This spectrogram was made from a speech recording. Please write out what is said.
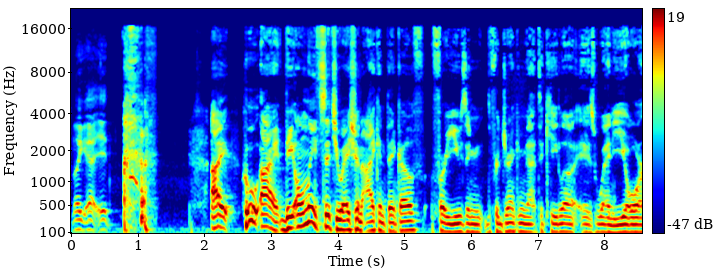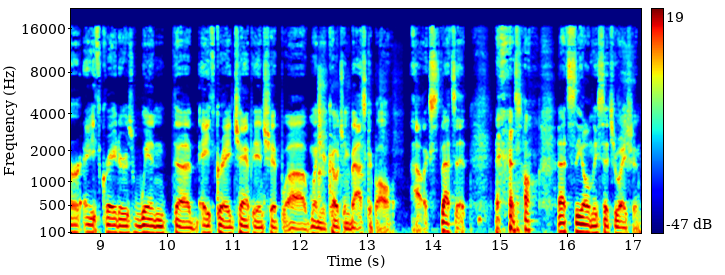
like uh, it. I who all right. The only situation I can think of for using for drinking that tequila is when your eighth graders win the eighth grade championship uh, when you're coaching basketball. Alex, that's it. That's all. That's the only situation.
